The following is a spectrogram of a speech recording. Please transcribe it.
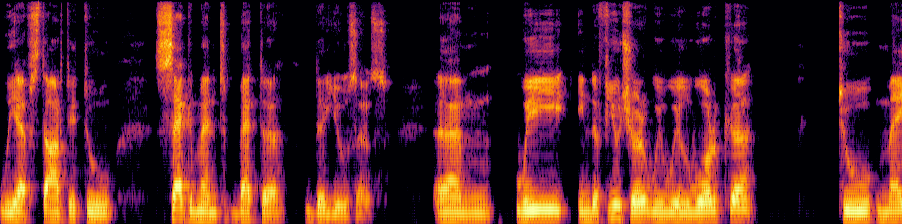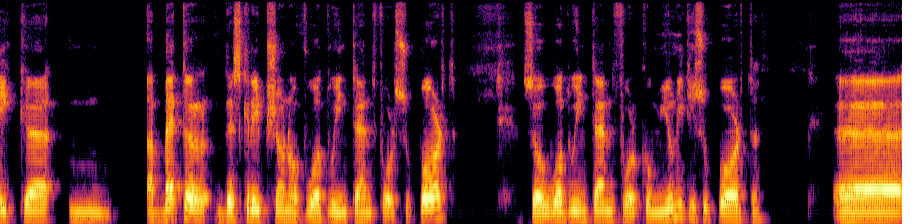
we have started to segment better the users. Um, we in the future we will work uh, to make uh, a better description of what we intend for support. So what we intend for community support uh,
